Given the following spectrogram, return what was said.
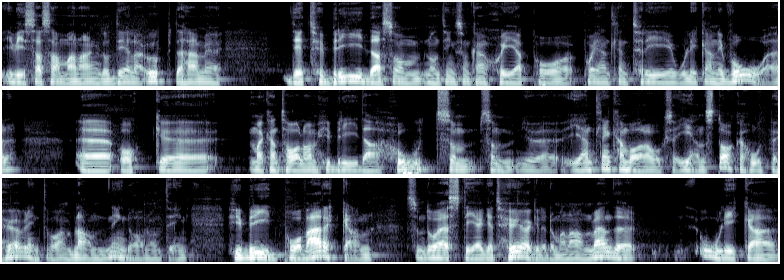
i vissa sammanhang då dela upp det här med det hybrida som någonting som kan ske på, på egentligen tre olika nivåer. Eh, och eh, man kan tala om hybrida hot som, som ju egentligen kan vara också enstaka hot, behöver inte vara en blandning då av någonting. Hybridpåverkan som då är steget högre då man använder olika,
